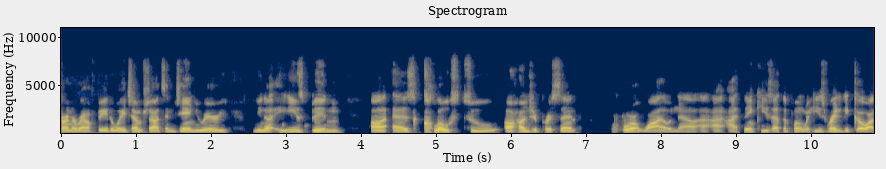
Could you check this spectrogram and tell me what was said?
turnaround fadeaway jump shots in January. You know, he's been uh, as close to a hundred percent for a while now. I, I I think he's at the point where he's ready to go. I,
